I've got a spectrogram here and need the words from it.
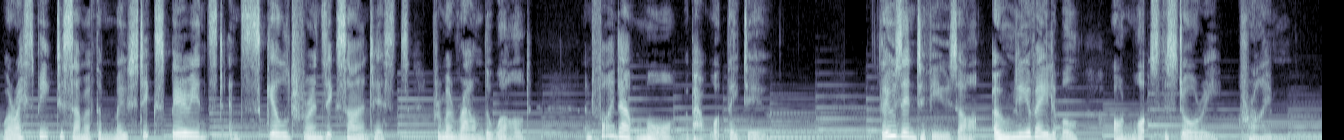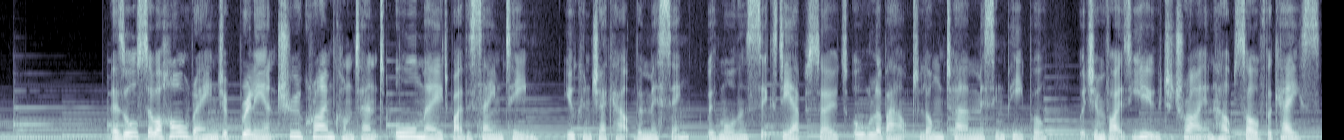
where I speak to some of the most experienced and skilled forensic scientists from around the world and find out more about what they do. Those interviews are only available on What's the Story Crime. There's also a whole range of brilliant true crime content, all made by the same team. You can check out The Missing, with more than 60 episodes all about long term missing people, which invites you to try and help solve the case.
